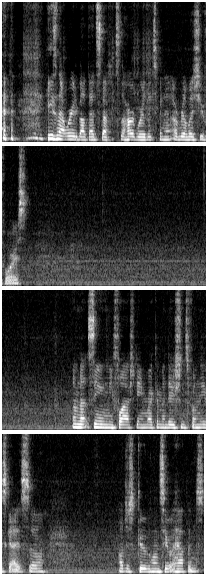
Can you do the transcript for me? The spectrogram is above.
He's not worried about that stuff, it's the hardware that's been a, a real issue for us. I'm not seeing any Flash game recommendations from these guys, so I'll just Google and see what happens.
